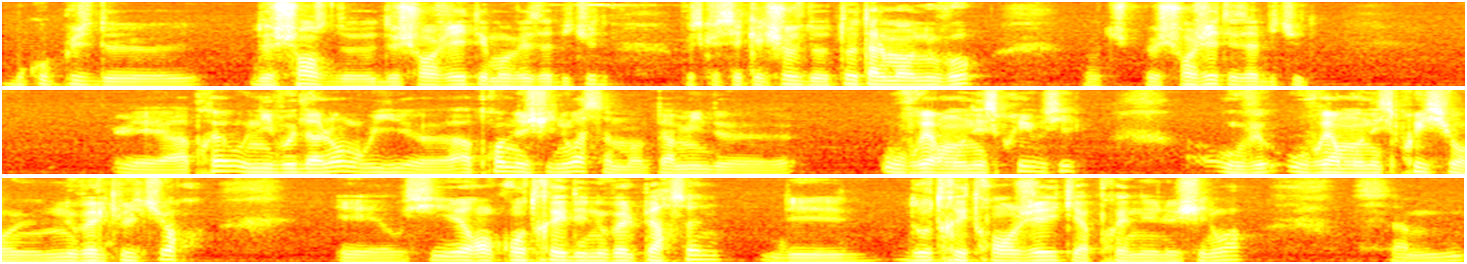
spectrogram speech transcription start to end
beaucoup plus de de chances de, de changer tes mauvaises habitudes parce que c'est quelque chose de totalement nouveau. Donc tu peux changer tes habitudes. Et après au niveau de la langue, oui, euh, apprendre le chinois, ça m'a permis de ouvrir mon esprit aussi, Ouv- ouvrir mon esprit sur une nouvelle culture et aussi rencontrer des nouvelles personnes, des d'autres étrangers qui apprenaient le chinois ça me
